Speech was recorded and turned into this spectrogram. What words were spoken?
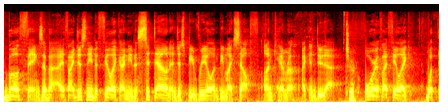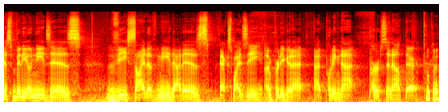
both things about if i just need to feel like i need to sit down and just be real and be myself on camera i can do that Sure. or if i feel like what this video needs is the side of me that is xyz i'm pretty good at at putting that person out there Okay.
